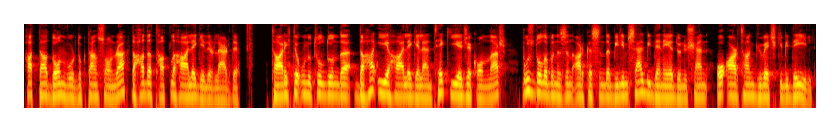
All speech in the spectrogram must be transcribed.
hatta don vurduktan sonra daha da tatlı hale gelirlerdi. Tarihte unutulduğunda daha iyi hale gelen tek yiyecek onlar, buzdolabınızın arkasında bilimsel bir deneye dönüşen o artan güveç gibi değil.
